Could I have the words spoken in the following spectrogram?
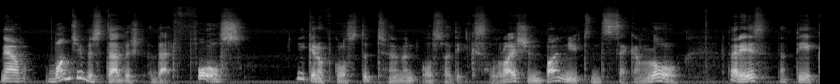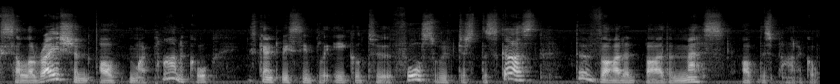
Now, once you've established that force, you can of course determine also the acceleration by Newton's second law. That is, that the acceleration of my particle is going to be simply equal to the force we've just discussed divided by the mass of this particle.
